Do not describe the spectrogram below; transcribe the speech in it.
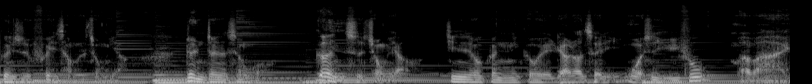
更是非常的重要，认真的生活更是重要。今天就跟各位聊到这里，我是渔夫，拜拜。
